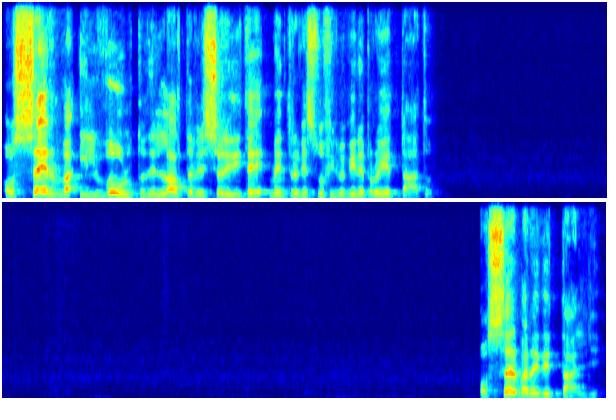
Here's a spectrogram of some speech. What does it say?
Osserva il volto dell'alta versione di te mentre questo film viene proiettato. Osserva nei dettagli.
